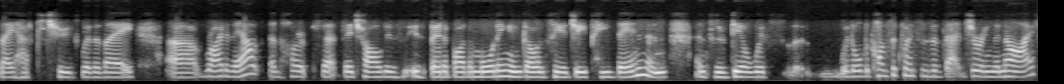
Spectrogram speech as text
They have to choose whether they uh, write it out and hope that their child is, is better by the morning and go and see a GP then and, and sort of deal with with all the consequences of that during the night,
